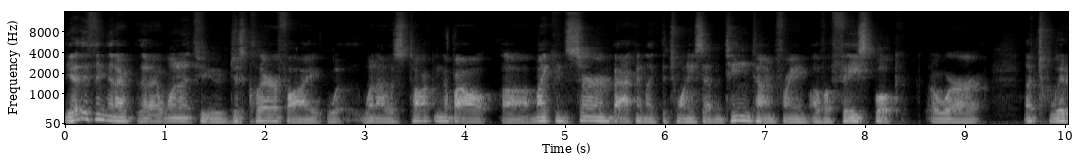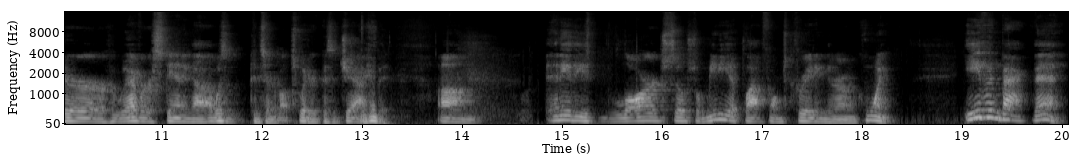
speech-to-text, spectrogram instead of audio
The other thing that I that I wanted to just clarify wh- when I was talking about uh, my concern back in like the 2017 timeframe of a Facebook or a Twitter or whoever standing up. I wasn't concerned about Twitter because of Jack, but um, any of these large social media platforms creating their own coin. Even back then,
